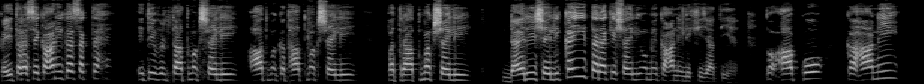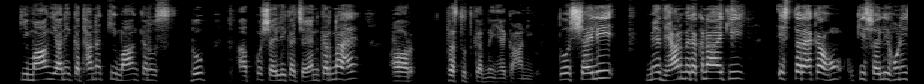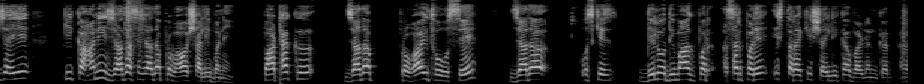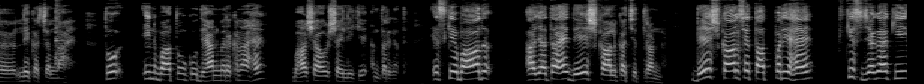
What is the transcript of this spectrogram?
कई तरह से कहानी कह सकते हैं। इतिवृत्तात्मक शैली, आत्मकथात्मक शैली, पत्रात्मक शैली, डायरी शैली, कई तरह की शैलियों में कहानी लिखी जाती है। तो आपको कहानी की मांग, यानी कथानक की मांग के अनुरूप आपको शैली का चयन करना है और प्रस्तुत करनी है कहानी को। तो शैली में ध्यान में रखना है कि इस तरह का हो, की शैली होनी चाहिए कि कहानी ज़्यादा से ज़्यादा प्रभावशाली बने। पाठक ज़्यादा प्रभावित हो उससे, ज़्यादा उसके दिलो दिमाग पर असर पड़े, इस तरह की शैली का वर्णन कर लेकर चलना है। तो इन बातों को ध्यान में रखना है, भाषा और शैली के अंतर्गत। इसके बाद आ जाता है देश काल का चित्रण। देश काल से तात्पर्य है किस जगह की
